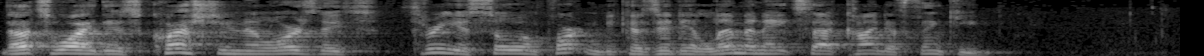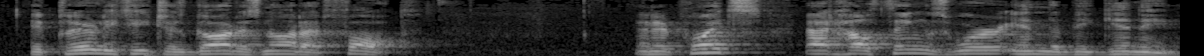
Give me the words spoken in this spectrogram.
that's why this question in Lord's Day 3 is so important because it eliminates that kind of thinking. It clearly teaches God is not at fault. And it points at how things were in the beginning.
